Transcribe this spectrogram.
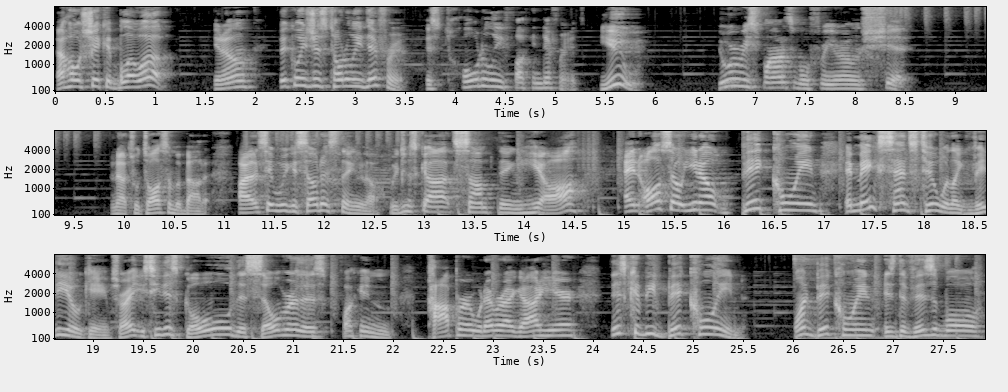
that whole shit could blow up you know bitcoin's just totally different it's totally fucking different. It's you. You're responsible for your own shit. And that's what's awesome about it. All right, let's see if we can sell this thing though. We just got something here. And also, you know, Bitcoin, it makes sense too with like video games, right? You see this gold, this silver, this fucking copper, whatever I got here. This could be Bitcoin. One Bitcoin is divisible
